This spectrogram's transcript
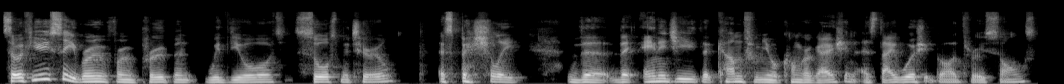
So if you see room for improvement with your source material, especially the, the energy that comes from your congregation as they worship God through songs,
